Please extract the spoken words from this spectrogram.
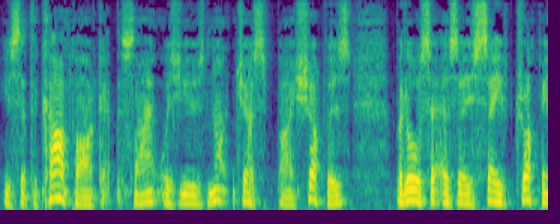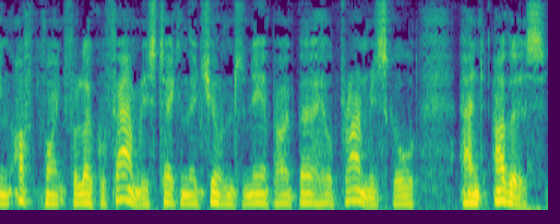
He said the car park at the site was used not just by shoppers, but also as a safe dropping off point for local families taking their children to nearby Burhill Primary School and others.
